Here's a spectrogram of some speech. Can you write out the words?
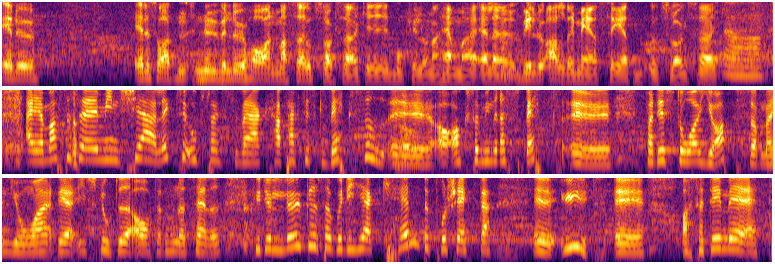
är du är det så att nu vill du ha en massa uppslagsverk i bokhyllorna hemma eller mm. vill du aldrig mer se ett uppslagsverk? Ja. Jag måste säga att min kärlek till uppslagsverk har faktiskt växt ja. och också min respekt för det stora jobb som man gjorde där i slutet av 1800-talet. Hur det lyckades att få de här kämpeprojekten ut. Och så det med att,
